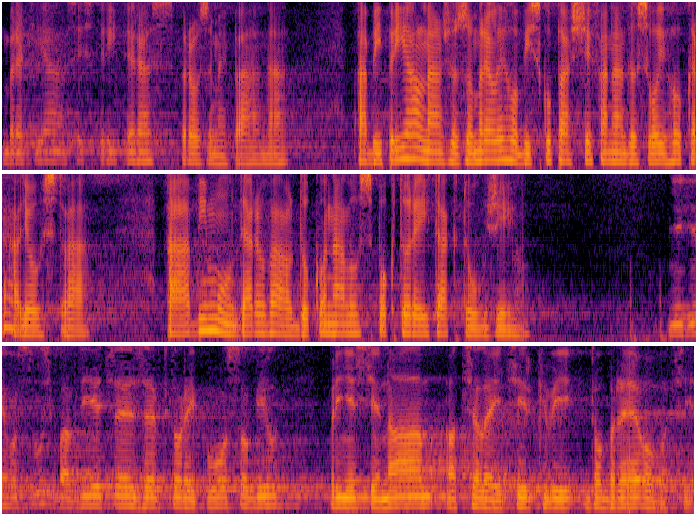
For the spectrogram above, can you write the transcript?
Bratia a sestry, teraz prosme pána, aby prijal nášho zomrelého biskupa Štefana do svojho kráľovstva a aby mu daroval dokonalosť, po ktorej tak túžil. Nech jeho služba v diecéze, v ktorej pôsobil, prinesie nám a celej cirkvi dobré ovocie.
